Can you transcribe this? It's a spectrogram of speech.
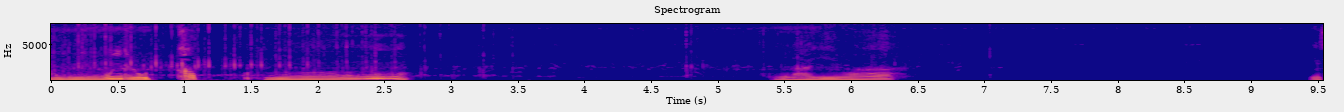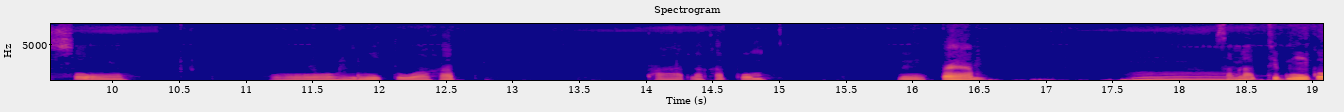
อุ้ยหลุดครับอืมอะไรวะจะส่ง โอ้ย มีตัวครับพลาดแล้วครับผม หนึ่งแต้มสำหรับทริปนี้ก็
